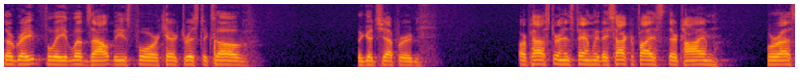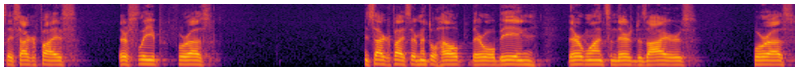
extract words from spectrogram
so gratefully lives out these four characteristics of the Good Shepherd. Our pastor and his family, they sacrifice their time for us, they sacrifice their sleep for us, they sacrifice their mental health, their well being, their wants, and their desires for us.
